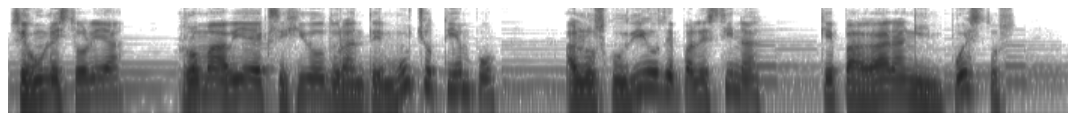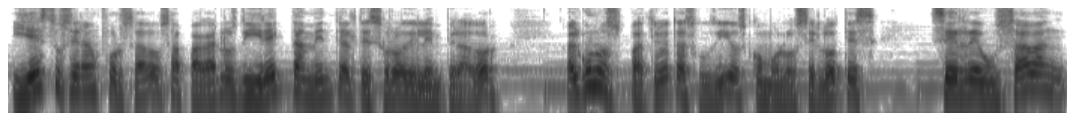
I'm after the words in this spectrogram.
Según la historia, Roma había exigido durante mucho tiempo a los judíos de Palestina que pagaran impuestos, y estos eran forzados a pagarlos directamente al tesoro del emperador. Algunos patriotas judíos, como los celotes, se rehusaban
